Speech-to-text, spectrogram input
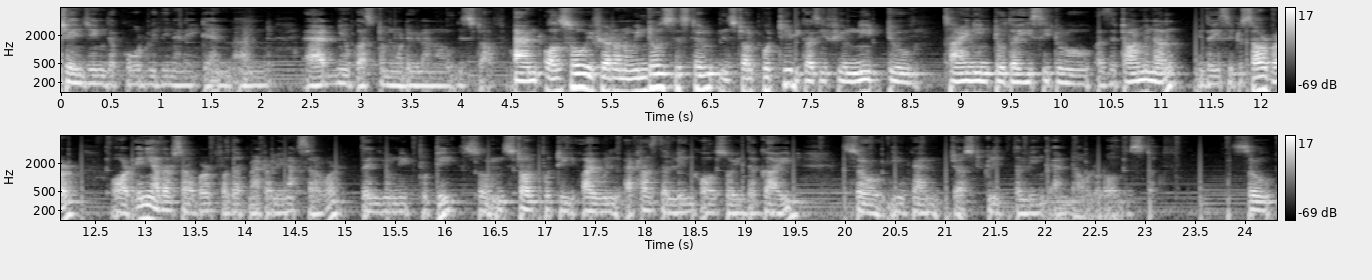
changing the code within n8n and add new custom module and all this stuff. And also if you're on a windows system install putty because if you need to sign into the ec2 as a terminal in the ec2 server or any other server for that matter linux server then you need putty. So install putty. I will attach the link also in the guide. So you can just click the link and download all this stuff. So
